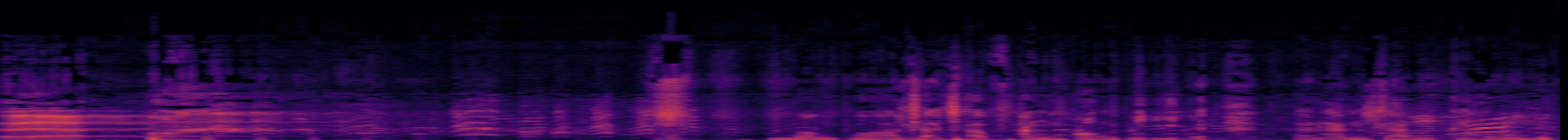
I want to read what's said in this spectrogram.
เออ หลวงพ่อจะจะฟังมองนี่กำลังสันเข่าอยู่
